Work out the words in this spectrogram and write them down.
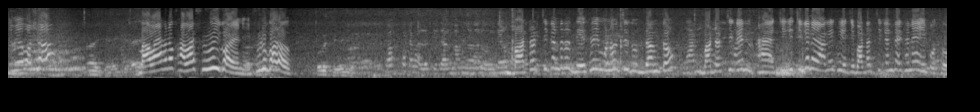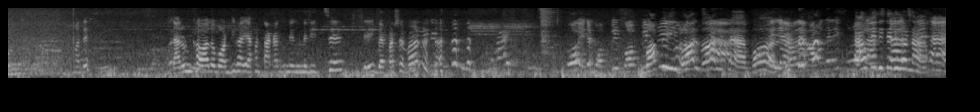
তুমিও বসো। বাবা এখনও খাওয়া শুরুই করেনি। শুরু করো। করেছি এই যে। বাটার চিকেনটা তো দেখেই মনে হচ্ছে দুর্দান্ত। বাটার চিকেন হ্যাঁ চিলি চিকেনের আগে খেয়েছি। বাটার চিকেনটা এখানে এই প্রথম। আমাদের দারুণ খাওয়ালো বর্দি ভাই এখন টাকা গুনে গুনে দিচ্ছে। সেই ব্যাপার স্যাপার। ও এটা বপি বপি বপি বল বল এটা বল। আমাদের এই পুরো কাউকে দিতে দিল না। হ্যাঁ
